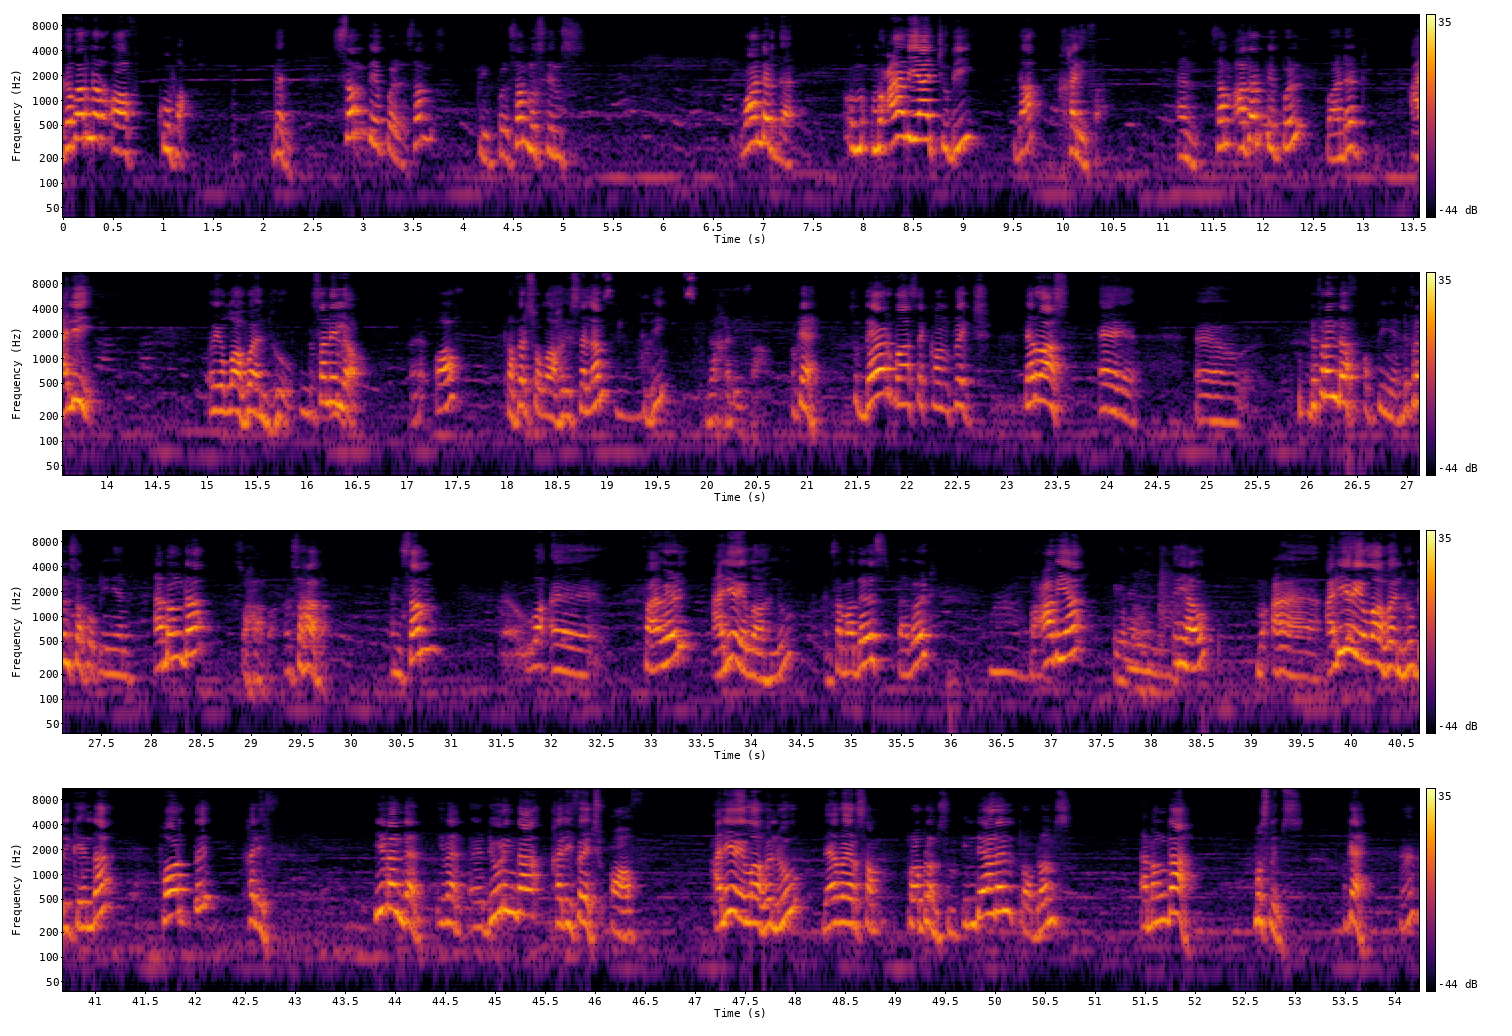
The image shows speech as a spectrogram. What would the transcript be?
governor of Kufa. Then some people, some people, some Muslims wanted that Muawiyah to be the Khalifa. And some other people wanted Ali radiallahu anhu, the son-in-law uh, of Prophet sallallahu alaihi wasallam to be the Khalifa. Okay, so there was a conflict. There was a uh, different of opinion, difference of opinion among the Sahaba, uh, Sahaba. and some uh, uh, favored Ali anhu, and some others favored Muawiyah. Anyhow, uh, Ali anhu became the fourth Khalif. Even then, even uh, during the Caliphate of Ali anhu, there were some problems, some internal problems among the Muslims. Okay, huh?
